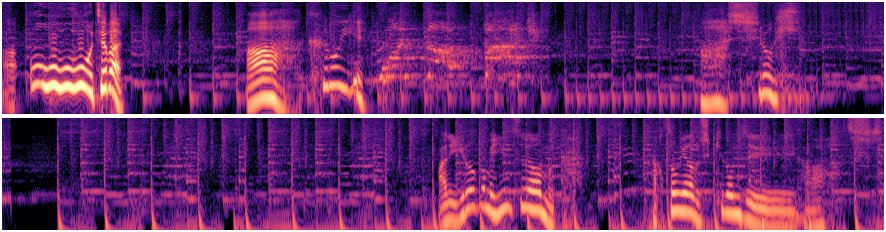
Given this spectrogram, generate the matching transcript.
아 오오오오 제발. 아 크로 이게. 아 싫어 이게. 아니 이럴 거면 흰수염 각성이라도 시키던지 아 진짜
